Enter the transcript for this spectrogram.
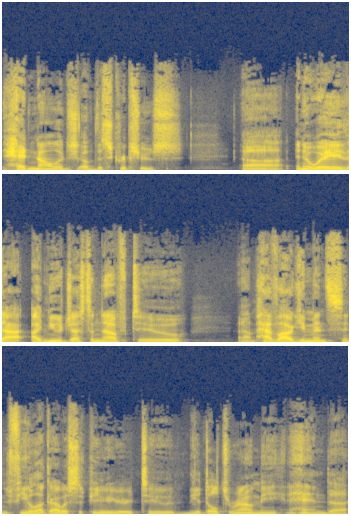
head knowledge of the scriptures uh, in a way that I knew just enough to um, have arguments and feel like I was superior to the adults around me and uh,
